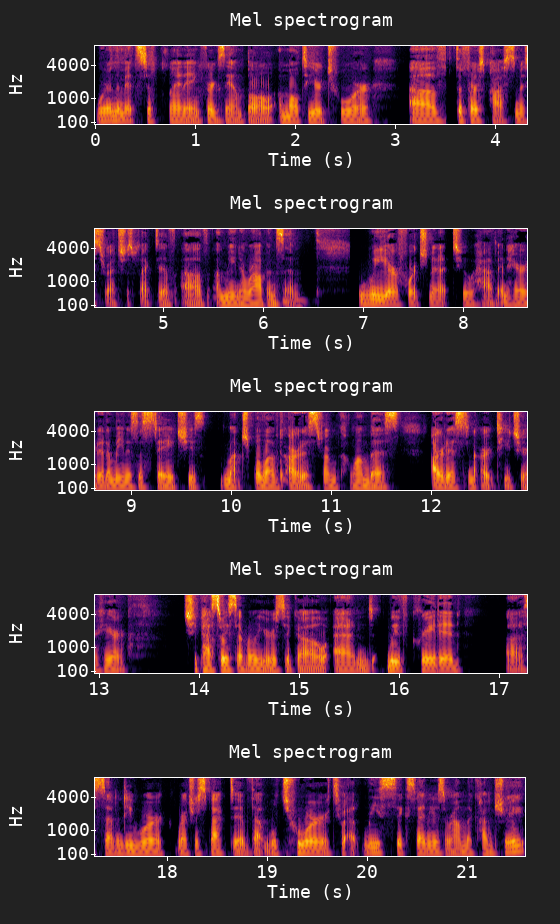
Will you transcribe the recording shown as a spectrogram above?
we're in the midst of planning for example a multi-year tour of the first posthumous retrospective of Aminah Robinson. We are fortunate to have inherited Aminah's estate. She's a much beloved artist from Columbus, artist and art teacher here. She passed away several years ago, and we've created a 70 work retrospective that will tour to at least six venues around the country.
